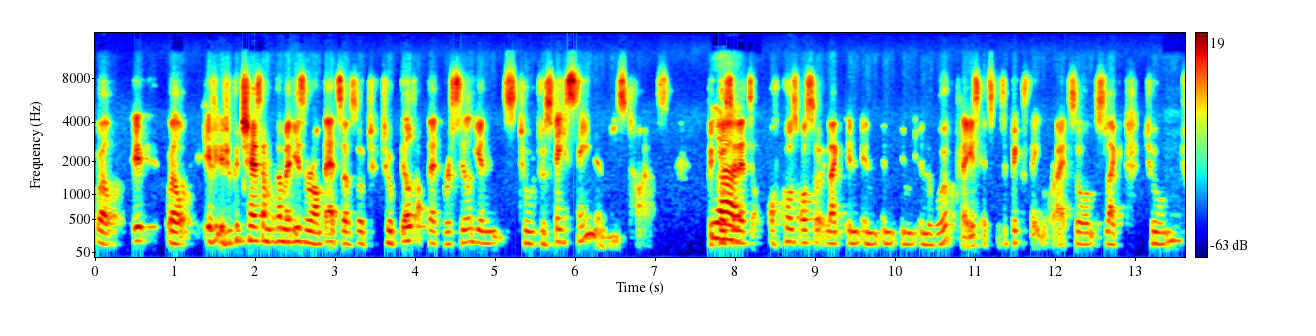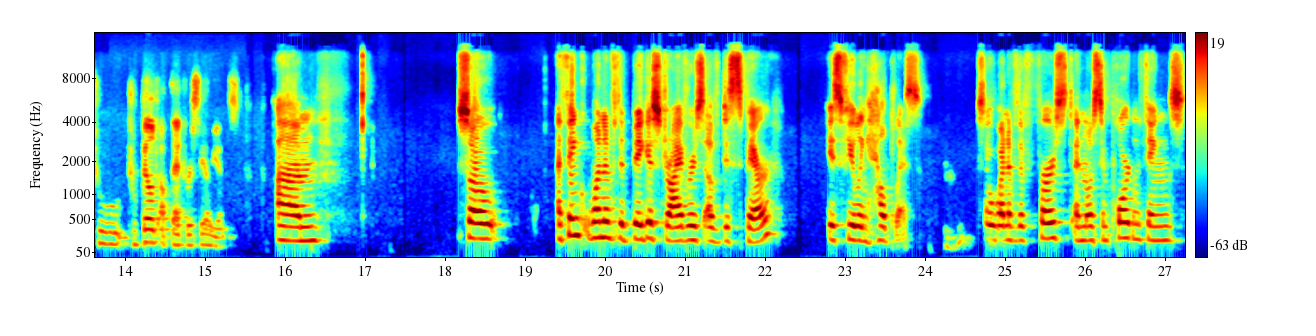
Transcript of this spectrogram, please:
well, if, well, if, if you could share some, some ideas around that, so so to, to build up that resilience to to stay sane in these times, because yeah. that's of course also like in, in in in the workplace, it's it's a big thing, right? So it's like to to to build up that resilience. Um. So, I think one of the biggest drivers of despair is feeling helpless. Mm-hmm. So one of the first and most important things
